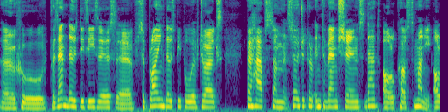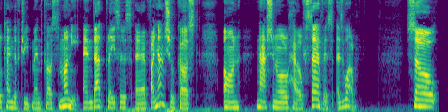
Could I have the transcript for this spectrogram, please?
uh, who present those diseases, uh, supplying those people with drugs, perhaps some surgical interventions, that all costs money. All kind of treatment costs money, and that places a financial cost on National Health Service as well. So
